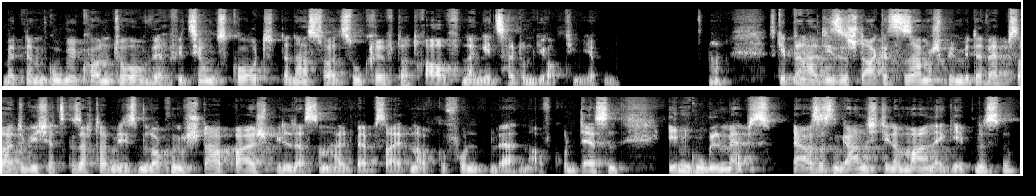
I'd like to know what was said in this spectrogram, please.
mit einem Google-Konto, Verifizierungscode, dann hast du halt Zugriff darauf und dann geht's halt um die Optimierung. Es gibt dann halt dieses starke Zusammenspiel mit der Webseite, wie ich jetzt gesagt habe, mit diesem Lockenstab-Beispiel, dass dann halt Webseiten auch gefunden werden aufgrund dessen in Google Maps. Ja, also es sind gar nicht die normalen Ergebnisse.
